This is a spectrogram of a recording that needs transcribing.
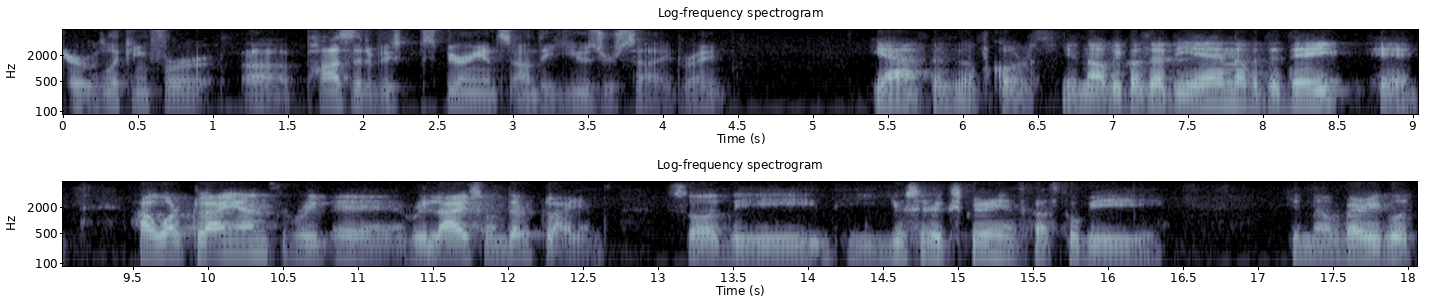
you're looking for a positive experience on the user side right? Yeah of course. You know because at the end of the day uh, our clients re, uh, relies on their clients. So the the user experience has to be you know, very good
